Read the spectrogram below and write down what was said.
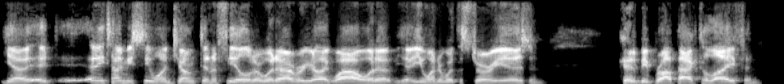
you know, it, anytime you see one junked in a field or whatever, you're like, wow, what a you know, you wonder what the story is, and could it be brought back to life, and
